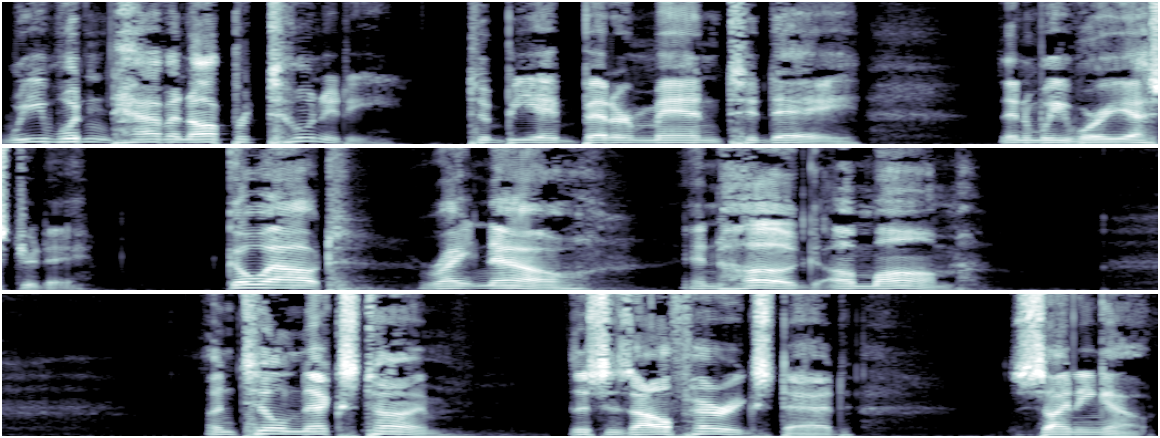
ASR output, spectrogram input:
we wouldn't have an opportunity to be a better man today than we were yesterday. Go out right now and hug a mom. Until next time, this is Alf Herigstad signing out.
